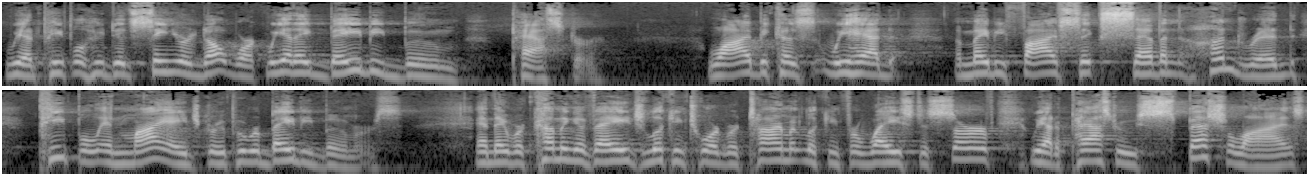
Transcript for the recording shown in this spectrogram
We had people who did senior adult work. We had a baby boom pastor. Why? Because we had maybe five, six, seven hundred people in my age group who were baby boomers. And they were coming of age, looking toward retirement, looking for ways to serve. We had a pastor who specialized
